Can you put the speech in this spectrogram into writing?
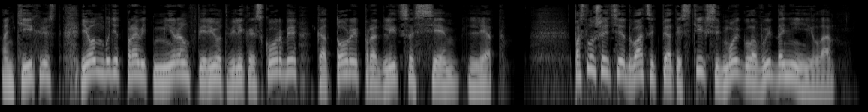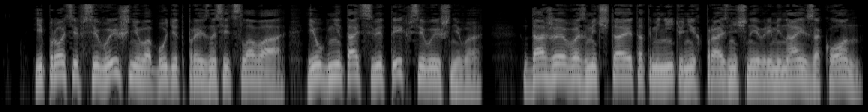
Антихрист, и он будет править миром в период великой скорби, который продлится семь лет. Послушайте двадцать пятый стих седьмой главы Даниила. «И против Всевышнего будет произносить слова, и угнетать святых Всевышнего, даже возмечтает отменить у них праздничные времена и закон,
